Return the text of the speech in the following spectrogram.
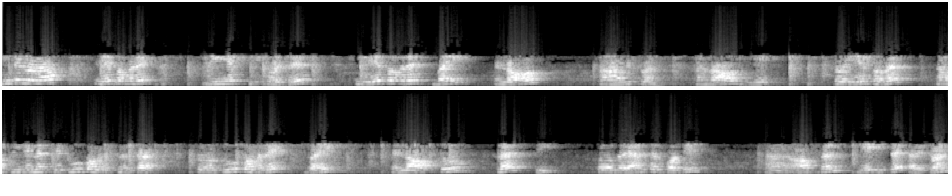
Integral of a power x dx equal to a power x by log uh, which one? log a. So a power நமக்கு இங்க என்ன இருக்கு? 2 power x இருக்கா? So 2 power x by log 2 plus c. So the answer for this uh, option A is the correct one.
